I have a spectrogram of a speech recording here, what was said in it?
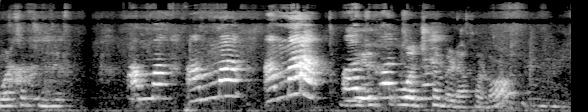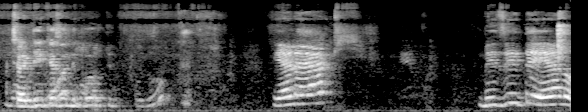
ಓಡ್ಸಕ್ಕೆ ಸುಮ್ಮನೆ ಹೂವು ಹಚ್ಕೋಬೇಡ ಕಣೋ. ಚಡ್ಡಿಗೆ ಬಂದಿತ್ತು ತಿಪ್ಪುದು ಹೇಳೆ. ಬಿಸಿ ಇದ್ದೆ ಹೇಳು.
